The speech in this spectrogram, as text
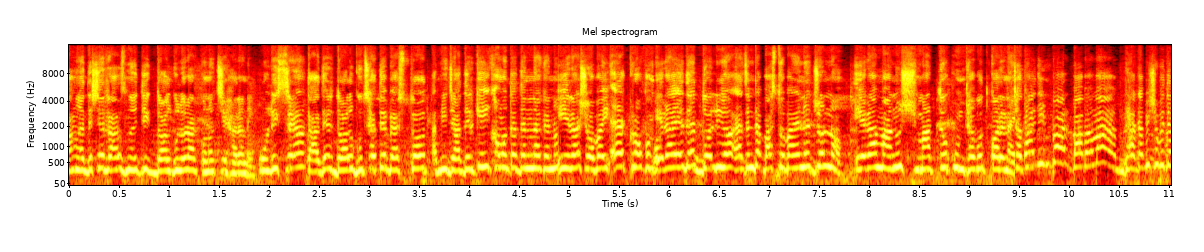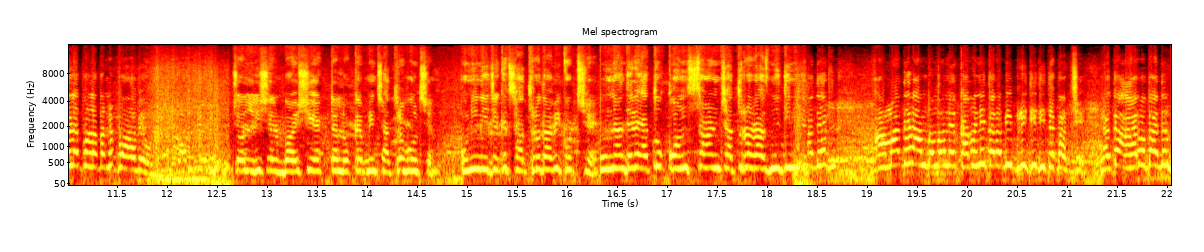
বাংলাদেশের রাজনৈতিক দলগুলোর আর কোনো চেহারা নেই। পুলিশরা তাদের দল গুছাতে ব্যস্ত। যাদেরকেই ক্ষমতা দেন না কেন, এরা সবাই একরকম। এরা এদের দলীয় এজেন্ডা বাস্তবায়নের জন্য। এরা মানুষ মাত্র কুণ্ঠাবোধ করে না সারাদিন পর বাবা মা ঢাকা বিশ্ববিদ্যালয়ে পোলাপানে পড়াবেও চল্লিশের বয়সী একটা লোককে আপনি ছাত্র বলছেন? উনি নিজেকে ছাত্র দাবি করছে। উনাদের এত কনসার্ন ছাত্র রাজনীতি নিয়ে। আমাদের তারা নয়তো তাদের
